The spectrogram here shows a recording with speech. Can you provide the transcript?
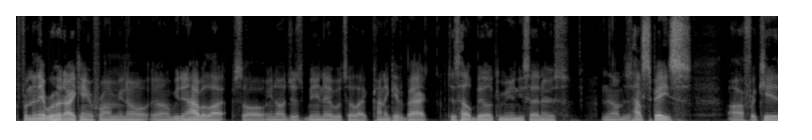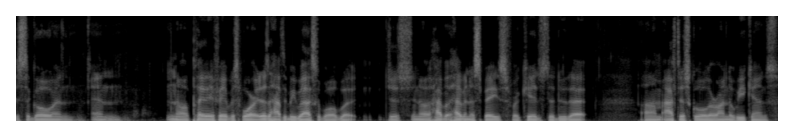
from the neighborhood I came from, you know, uh, we didn't have a lot. So, you know, just being able to like kind of give back, just help build community centers, you know, just have space uh, for kids to go and and you know play their favorite sport. It doesn't have to be basketball, but just you know have having a space for kids to do that um, after school or on the weekends.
